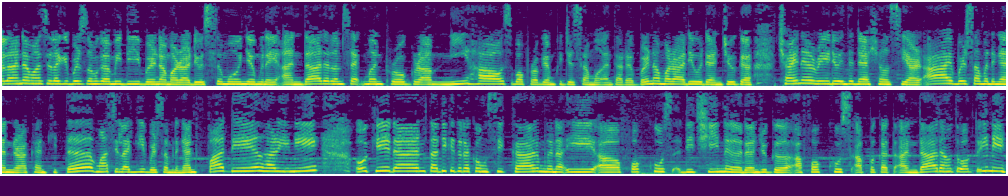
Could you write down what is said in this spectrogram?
Baiklah anda masih lagi bersama kami di Bernama Radio semuanya mengenai anda dalam segmen program Ni Hao sebuah program kerjasama antara Bernama Radio dan juga China Radio International CRI bersama dengan rakan kita masih lagi bersama dengan Fadil hari ini. Okey dan tadi kita dah kongsikan mengenai uh, fokus di China dan juga uh, fokus apa kata anda dan untuk waktu ini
